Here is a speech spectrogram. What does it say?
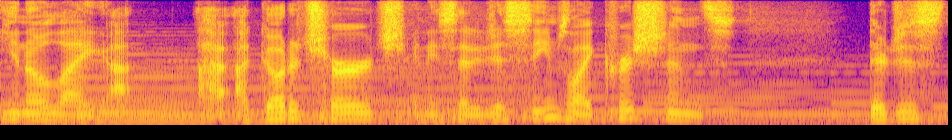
you know, like I, I go to church, and he said it just seems like Christians, they're just,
